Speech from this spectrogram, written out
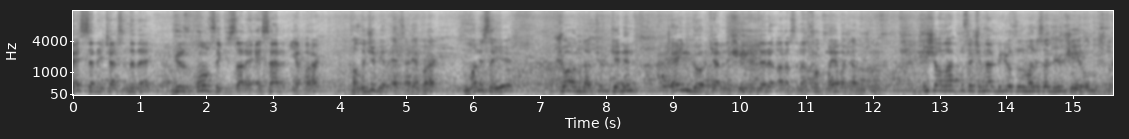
5 sene içerisinde de 118 tane eser yaparak kalıcı bir eser yaparak Manisa'yı şu anda Türkiye'nin en görkemli şehirleri arasına sokmaya başarmıştır. İnşallah bu seçimler biliyorsunuz Manisa Büyükşehir olmuştur.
